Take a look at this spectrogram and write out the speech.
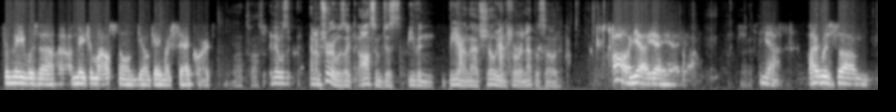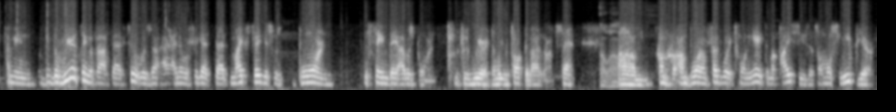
for me was a, a major milestone. You know, getting my SAG card. That's awesome, and it was, and I'm sure it was like awesome just even being on that show even for an episode. Oh yeah, yeah, yeah, yeah, yeah. I was. um I mean, the, the weird thing about that too was I, I never forget that Mike Figgis was born the same day I was born, which was weird, and we talked about it on set. Oh, wow. Um, I'm, I'm born on February 28th. I'm a Pisces. It's almost leap year.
